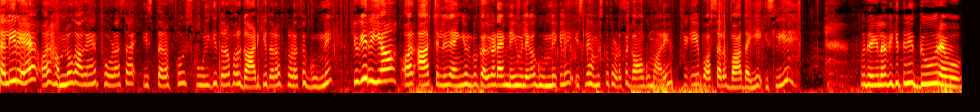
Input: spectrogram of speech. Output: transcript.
चल ही रहे हैं और हम लोग आ गए हैं थोड़ा सा इस तरफ़ को, स्कूल की तरफ़ और गार्ड की तरफ़ थोड़ा सा घूमने, क्योंकि रिया और आज चले जाएँगे, उनको कल का टाइम नहीं मिलेगा घूमने के लिए, इसलिए हम इसको थोड़ा सा गाँव घुमा रहे हैं, क्योंकि ये बहुत सालों बाद आई है, इसलिए। वो देख लो अभी कितनी दूर है वो।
